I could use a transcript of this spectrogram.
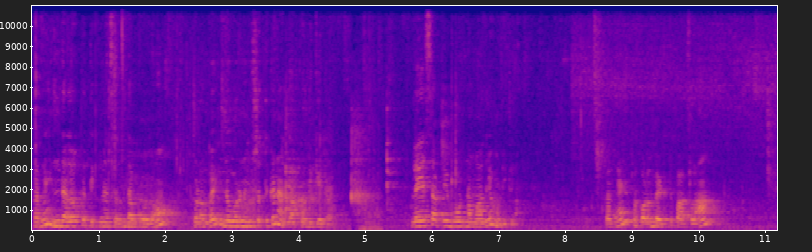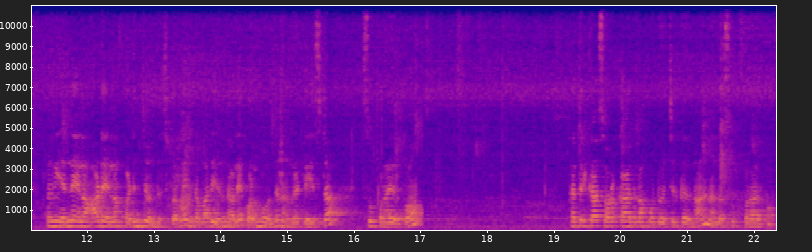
பாருங்கள் இந்த அளவுக்கு திக்னஸ் இருந்தால் போதும். குழம்பு இன்னும் ஒரு நிமிஷத்துக்கு நல்லா கொதிக்கட்டும். லேசாக அப்படியே மூடின மாதிரி முடிக்கலாம். பாருங்க இப்போ குழம்பு எடுத்து பார்க்கலாம். பாருங்க எண்ணெயெல்லாம் ஆடையெல்லாம் படிஞ்சு வந்துருச்சு பாருங்க. இந்த மாதிரி இருந்தாலே குழம்பு வந்து நல்லா டேஸ்ட்டாக சூப்பராக இருக்கும். கத்திரிக்காய் சுரக்காய் இதெல்லாம் போட்டு வச்சுருக்கிறதுனால நல்லா சூப்பராக இருக்கும்.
